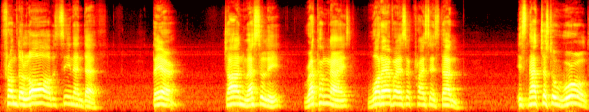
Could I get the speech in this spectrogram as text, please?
from the law of sin and death. There, John Wesley recognized whatever as Christ has done. It's not just a world.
